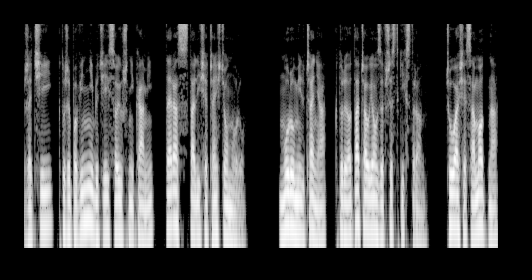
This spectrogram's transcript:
że ci, którzy powinni być jej sojusznikami, teraz stali się częścią muru. Muru milczenia, który otaczał ją ze wszystkich stron. Czuła się samotna,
